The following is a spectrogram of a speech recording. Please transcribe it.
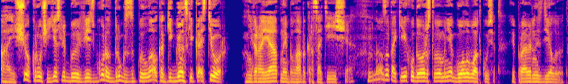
А еще круче, если бы весь город вдруг запылал как гигантский костер. Невероятной была бы красотища. Но за такие художества мне голову откусят и правильно сделают.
